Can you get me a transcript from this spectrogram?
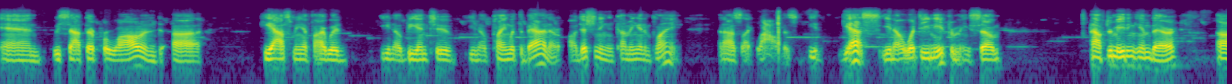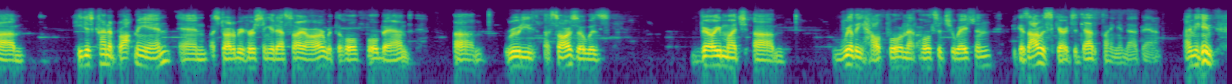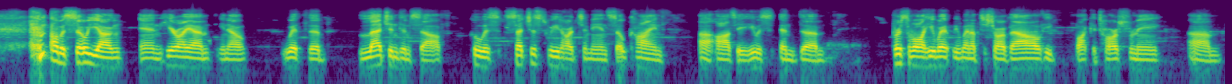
And we sat there for a while, and uh, he asked me if I would, you know, be into, you know, playing with the band or auditioning and coming in and playing. And I was like, wow, this, yes, you know, what do you need from me? So after meeting him there, um, he just kind of brought me in and I started rehearsing at SIR with the whole full band. Um, Rudy Sarzo was very much um, really helpful in that whole situation because I was scared to death playing in that band. I mean, I was so young, and here I am, you know, with the legend himself, who was such a sweetheart to me and so kind, uh, Ozzy. He was, and um, first of all, he went. We went up to Charvel. He bought guitars for me. Um,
